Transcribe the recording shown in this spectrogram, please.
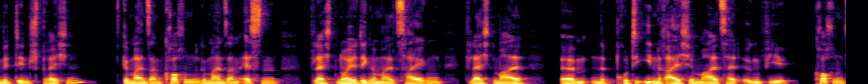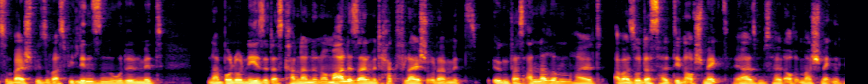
mit denen sprechen, gemeinsam kochen, gemeinsam essen, vielleicht neue Dinge mal zeigen, vielleicht mal ähm, eine proteinreiche Mahlzeit irgendwie kochen, zum Beispiel sowas wie Linsennudeln mit einer Bolognese. Das kann dann eine normale sein mit Hackfleisch oder mit irgendwas anderem halt, aber so, dass halt denen auch schmeckt. Ja, es muss halt auch immer schmecken.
